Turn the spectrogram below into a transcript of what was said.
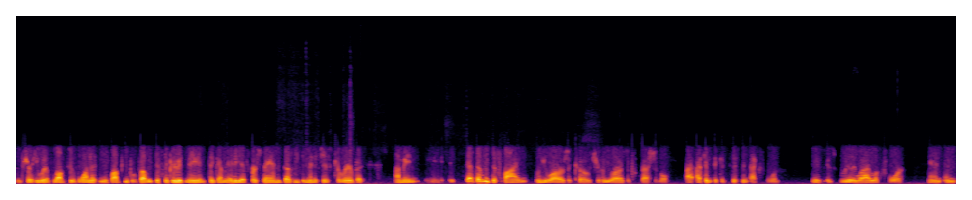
I'm sure he would have loved to have won it, and a lot of people probably disagree with me and think I'm an idiot for saying it doesn't diminish his career. But I mean, it, that doesn't define who you are as a coach or who you are as a professional. I, I think the consistent excellence is, is really what I look for, and, and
